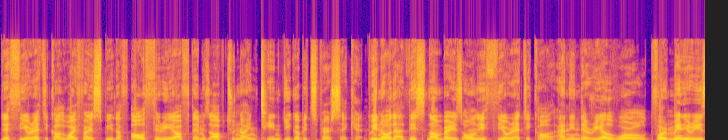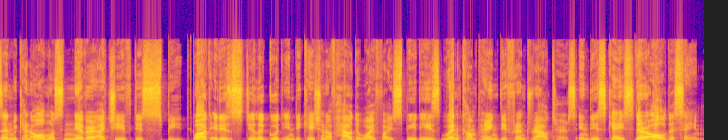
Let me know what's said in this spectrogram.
The theoretical Wi-Fi speed of all three of them is up to 19 gigabits per second. We know that this number is only theoretical and in the real world, for many reasons, we can almost never achieve this speed. But it is still a good indication of how the Wi-Fi speed is when comparing different routers. In this case, they're all the same.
